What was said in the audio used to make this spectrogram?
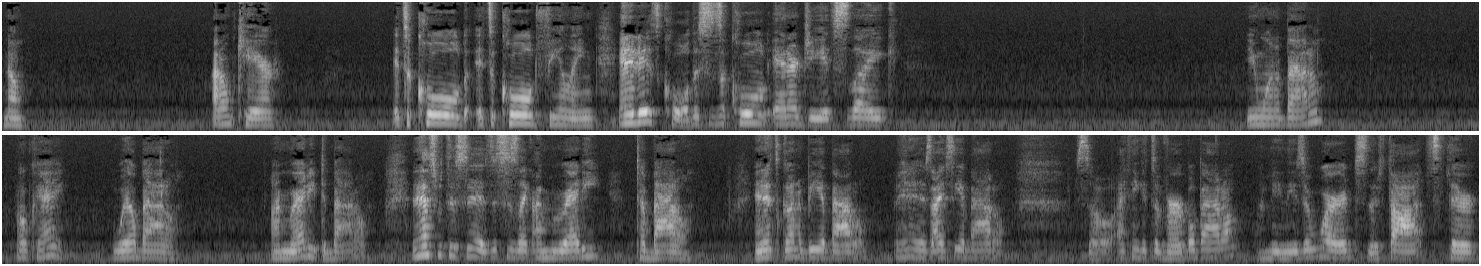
No. I don't care. It's a cold, it's a cold feeling. And it is cold. This is a cold energy. It's like, you want to battle? Okay, we'll battle. I'm ready to battle. And that's what this is. This is like, I'm ready to battle. And it's going to be a battle. It is. I see a battle. So I think it's a verbal battle. I mean, these are words, they're thoughts, they're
